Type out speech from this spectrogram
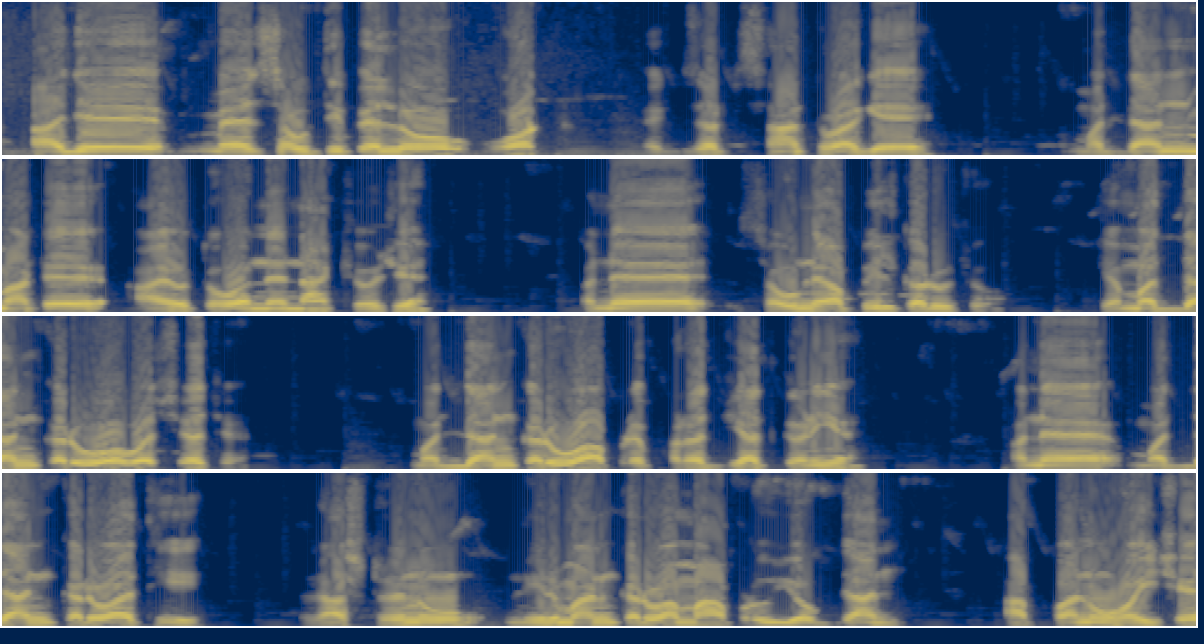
આજે મેં સૌથી પહેલો વોટ એક્ઝેક્ટ સાત વાગે મતદાન માટે આવ્યો હતો અને નાખ્યો છે. અને સૌને અપીલ કરું છું કે મતદાન કરવું અવશ્ય છે. મતદાન કરવું આપણે ફરજિયાત ગણીએ અને મતદાન કરવાથી રાષ્ટ્રનું નિર્માણ કરવામાં આપણું યોગદાન આપવાનું હોય છે.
